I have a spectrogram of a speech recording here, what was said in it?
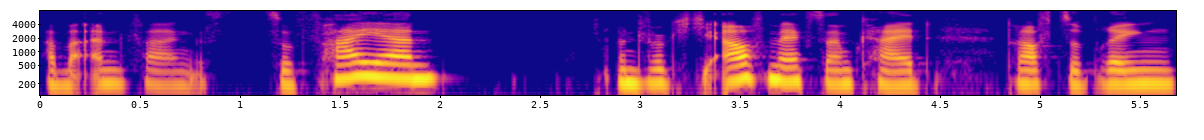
aber anfangen, es zu feiern und wirklich die Aufmerksamkeit drauf zu bringen,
